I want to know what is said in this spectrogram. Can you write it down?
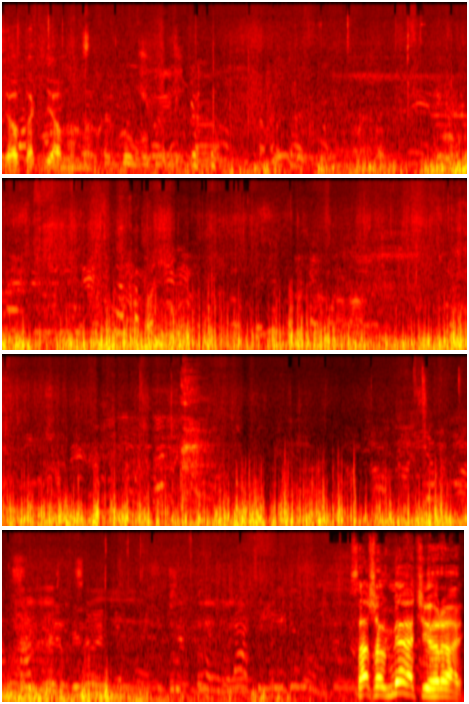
Взяв так явно. Саша, в м'яч грай.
